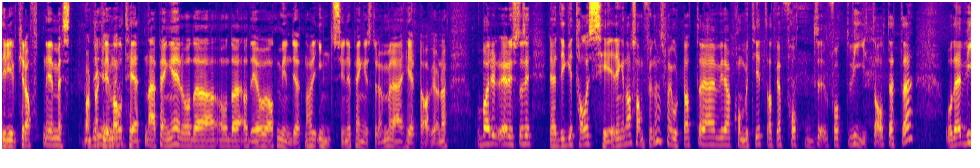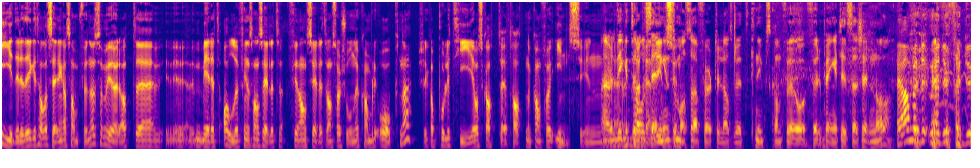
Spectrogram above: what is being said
drivkraften i mesteparten av kriminaliteten er penger, og det, og det, og det at myndighetene har innsyn i pengestrømmer, er helt avgjørende. Og bare, jeg har lyst til å si, Det er digitaliseringen av samfunnet som har gjort at eh, vi har kommet hit, at vi har fått, fått vite alt dette. Og det er videre digitalisering av samfunnet som gjør at uh, mer et, alle finansielle, finansielle, transaksjoner kan bli åpne, slik at politiet og skatteetaten kan få innsyn. Det er vel digitaliseringen innsyn. som også har ført til at et knips kan overføre penger til seg selv nå, da? Ja, men, du, men du, du,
